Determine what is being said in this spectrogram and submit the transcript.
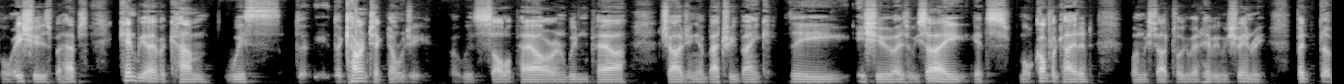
or issues perhaps can be overcome with the, the current technology with solar power and wind power charging a battery bank the issue, as we say, gets more complicated when we start talking about heavy machinery. But the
